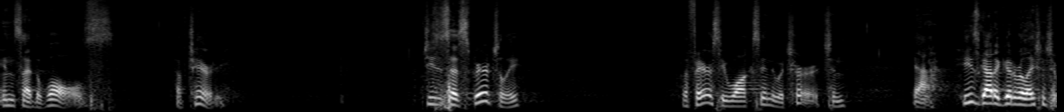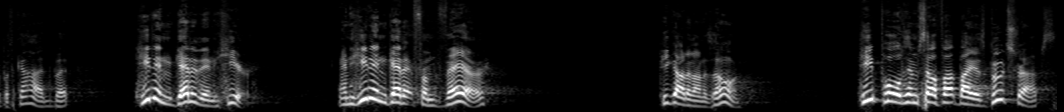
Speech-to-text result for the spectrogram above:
inside the walls of charity. Jesus says spiritually, the Pharisee walks into a church and, yeah, he's got a good relationship with God, but he didn't get it in here. And he didn't get it from there. He got it on his own. He pulled himself up by his bootstraps.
